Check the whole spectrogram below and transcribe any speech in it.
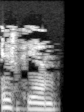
Eschen.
